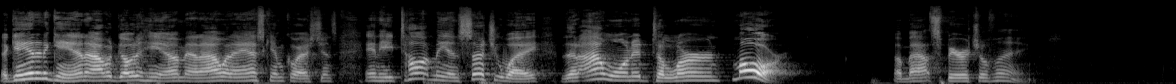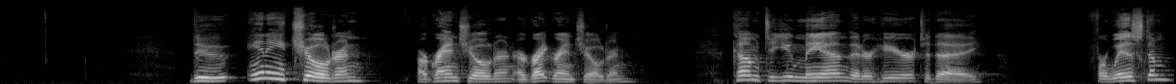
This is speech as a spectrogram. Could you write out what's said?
Again and again, I would go to him and I would ask him questions, and he taught me in such a way that I wanted to learn more about spiritual things. Do any children or grandchildren or great grandchildren come to you men that are here today for wisdom,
